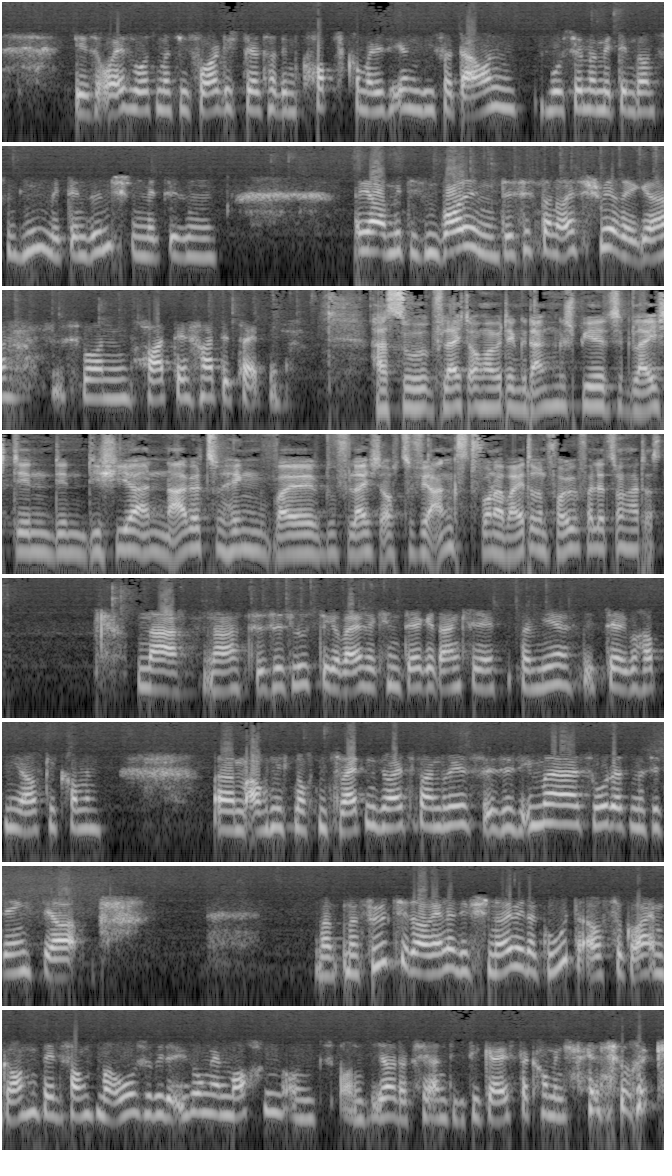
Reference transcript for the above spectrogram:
das alles, was man sich vorgestellt hat im Kopf, kann man das irgendwie verdauen. Wo soll man mit dem Ganzen hin, mit den Wünschen, mit diesem, ja, mit diesem Wollen? Das ist dann alles schwierig, ja. Das waren harte, harte Zeiten. Hast du vielleicht auch mal mit dem Gedanken gespielt, gleich den, den, die Skier an den Nagel zu hängen, weil du vielleicht auch zu viel Angst vor einer weiteren Folgeverletzung hattest? Na, na, das ist lustigerweise, kennt der Gedanke bei mir, ist der überhaupt nie aufgekommen ähm, auch nicht noch den zweiten Kreuzbandriss. Es ist immer so, dass man sich denkt, ja, man, man, fühlt sich da relativ schnell wieder gut, auch sogar im Krankenbett fängt man an, schon wieder Übungen machen und, und ja, da gehören die, die Geister kommen schnell zurück,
